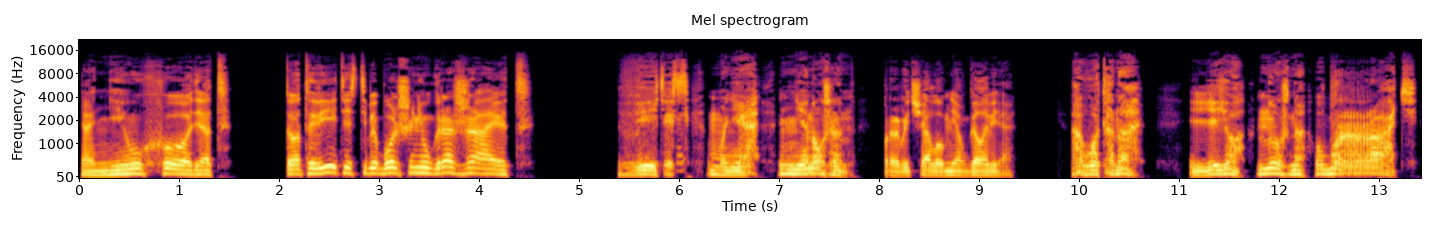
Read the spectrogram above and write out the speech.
«Они уходят!» Тот Витязь тебе больше не угрожает. Витязь мне не нужен, прорычало у меня в голове. А вот она. Ее нужно убрать.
